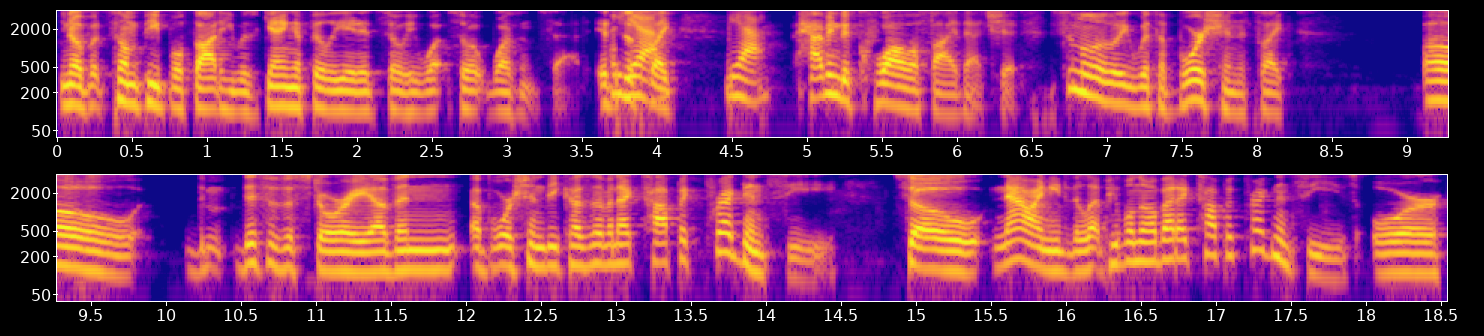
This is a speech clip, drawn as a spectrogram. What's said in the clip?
you know but some people thought he was gang affiliated so he was so it wasn't sad. It's just Yeah. like yeah having to qualify that shit. Similarly with abortion, it's like, oh, th- this is a story of an abortion because of an ectopic pregnancy. So now I need to let people know about ectopic pregnancies or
